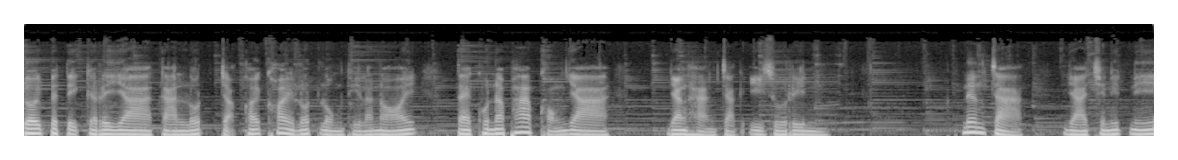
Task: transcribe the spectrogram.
โดยปฏิกิริยาการลดจะค่อยๆ ลดลงทีละน้อย แต่คุณภาพของยายังห่างจากอิซูริน เนื่องจากยาชนิดนี้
